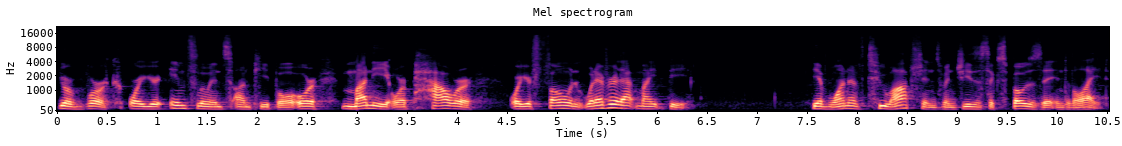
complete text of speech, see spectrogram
your work, or your influence on people, or money, or power, or your phone, whatever that might be. You have one of two options when Jesus exposes it into the light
